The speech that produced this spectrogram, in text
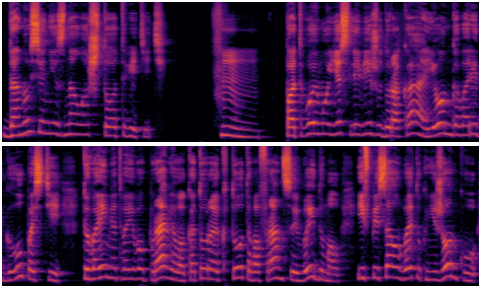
Дануся не знала, что ответить. «Хм, по-твоему, если вижу дурака, и он говорит глупости, то во имя твоего правила, которое кто-то во Франции выдумал и вписал в эту книжонку,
